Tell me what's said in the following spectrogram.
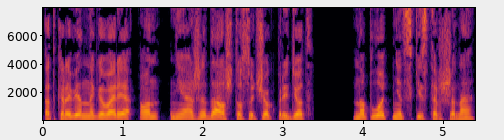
Откровенно говоря, он не ожидал, что Сучок придет Но плотницкий старшина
